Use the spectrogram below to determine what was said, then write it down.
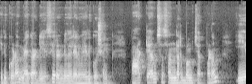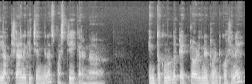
ఇది కూడా మెగా డిఎస్సి రెండు వేల ఇరవై ఐదు క్వశ్చన్. పాఠ్యాంశ సందర్భం చెప్పడం ఈ లక్ష్యానికి చెందిన స్పష్టీకరణ. ఇంతకుముందు టెట్లో అడిగినటువంటి క్వశ్చనే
